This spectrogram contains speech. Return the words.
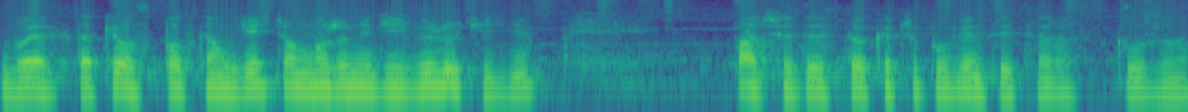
bo jak takiego spotkam gdzieś, to on może mnie gdzieś wyrzucić, nie? Patrzcie, to jest to ketchupu więcej coraz, kurde.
